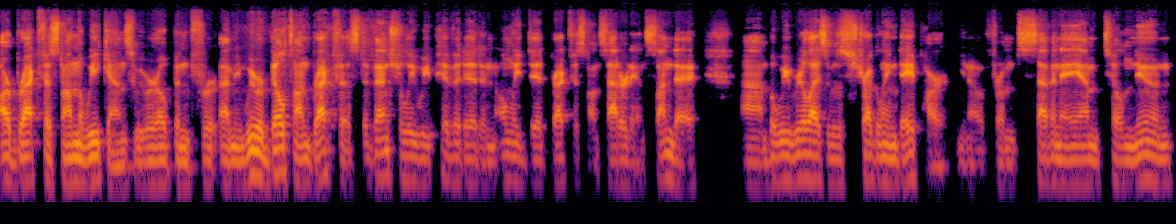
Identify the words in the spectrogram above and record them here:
our breakfast on the weekends. We were open for, I mean, we were built on breakfast. Eventually, we pivoted and only did breakfast on Saturday and Sunday. Um, but we realized it was a struggling day part. You know, from 7 a.m. till noon,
